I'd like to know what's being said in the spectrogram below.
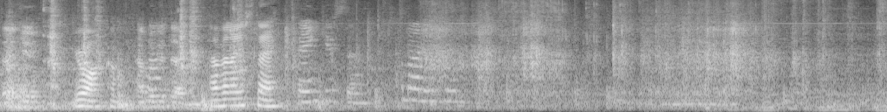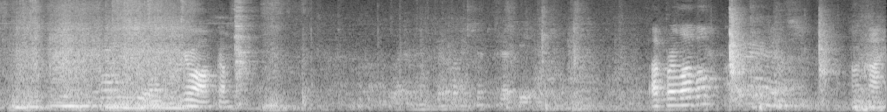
Thank you. You're welcome. Have a good day. Have a nice day. Thank you, sir. Come on, Ethan. You're welcome. Upper level? Okay.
